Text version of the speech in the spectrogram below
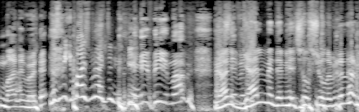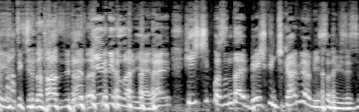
madem öyle. Nasıl bir imaj bıraktın ülkeye? ne bileyim abi. Her Yani seferinde gelme demeye çalışıyor olabilirler mi? Gittikçe daha az tam, tam veriyorlar. diyemiyorlar yani. Hani hiç çıkmasın da 5 gün çıkarmıyor bir insanın vizesi.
